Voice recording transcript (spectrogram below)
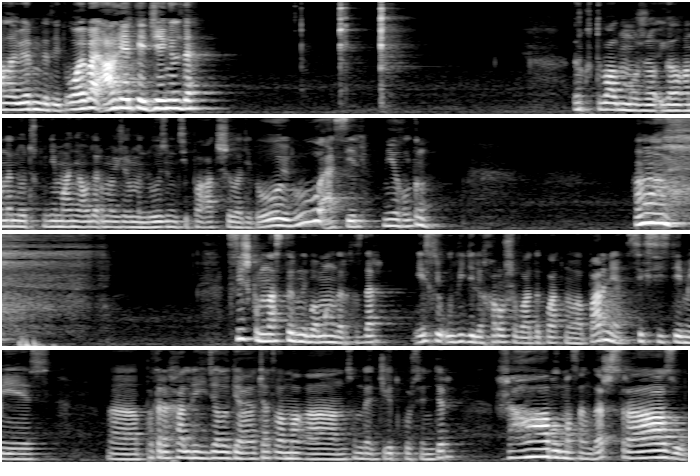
Ала беріңдер дейді. Ойбай ақерке жеңілді. Үркітіп алдым уже ұялғаннан өтірік внимание аудармай жүрмін. Өзім типа отшила дейді. Ой у әсел не қылдың? Слишком настырный болмаңдар қыздар. Если увидели хорошего адекватного парня сексист емес ә, патриархальный идеологияға жатып алмаған сондай жігіт көрсеңдер жабылмасаңдар сразу.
